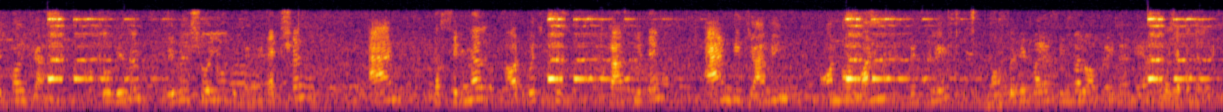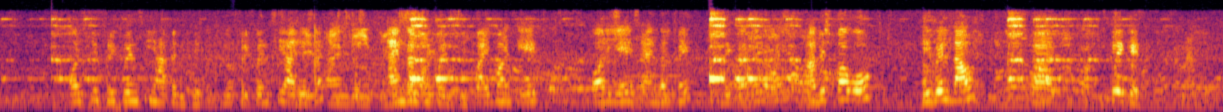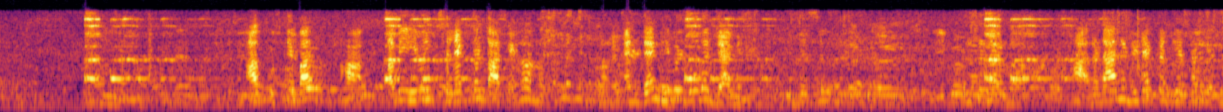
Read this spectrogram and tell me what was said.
is called jamming. So we will we will show you the detection and the signal out which it is transmitting and the jamming on a one display operated by a single operator here. और इसकी frequency यहाँ पे दिखेगी जो frequency आ रही है angle angle frequency 5.8 और ये इस एंगल पे दिख रहा है अब इसको वो he will now click it अब उसके बाद हाँ अभी he will select the target and then he will do the jamming हाँ। रडार ने डिटेक्ट कर दिया सर ये।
